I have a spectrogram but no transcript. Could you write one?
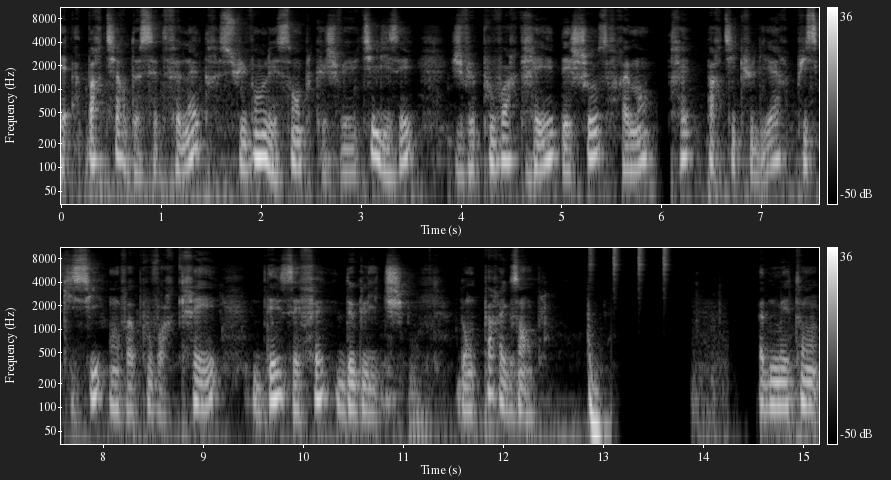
Et à partir de cette fenêtre, suivant les samples que je vais utiliser, je vais pouvoir créer des choses vraiment très particulières, puisqu'ici, on va pouvoir créer des effets de glitch. Donc par exemple, admettons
